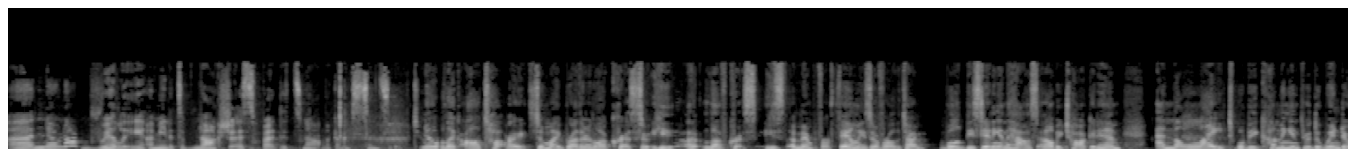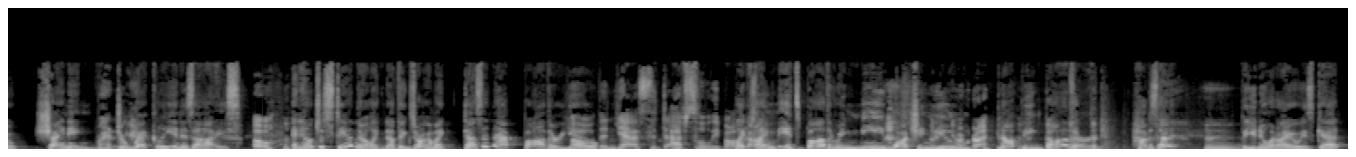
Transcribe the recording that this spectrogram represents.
Uh, no, not really. I mean, it's obnoxious, but it's not like I'm sensitive to it. No, but like I'll talk. Right. So my brother-in-law, Chris, so he uh, love Chris. He's a member of our family. He's over all the time. We'll be standing in the house, and I'll be talking to him, and the light will be coming in through the window, shining Right. directly in his eyes. Oh. and he'll just stand there like nothing's wrong. I'm like, doesn't that bother you? Oh, then yes, it absolutely bothers like. I'm. It's bothering me watching you Right. not being bothered. How does that? But you know what I always get?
